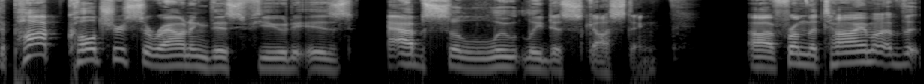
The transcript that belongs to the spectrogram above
the pop culture surrounding this feud is absolutely disgusting. Uh, from the time of the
